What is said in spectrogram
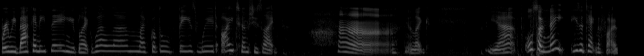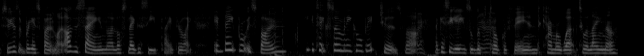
bring me back anything? You'd be like, well, um, I've got all these weird items. She's like, huh. You're like, yeah. Also, Nate, he's a technophobe, so he doesn't bring his phone. Like I was saying in the Lost Legacy playthrough, like if Nate brought his phone, he could take so many cool pictures. But I guess he leaves all the photography and camera work to Elena.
